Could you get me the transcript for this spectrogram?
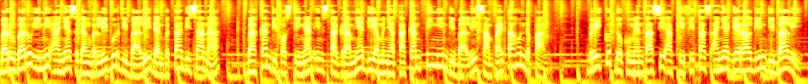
Baru-baru ini Anya sedang berlibur di Bali dan betah di sana, bahkan di postingan Instagramnya dia menyatakan pingin di Bali sampai tahun depan. Berikut dokumentasi aktivitas Anya Geraldine di Bali.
